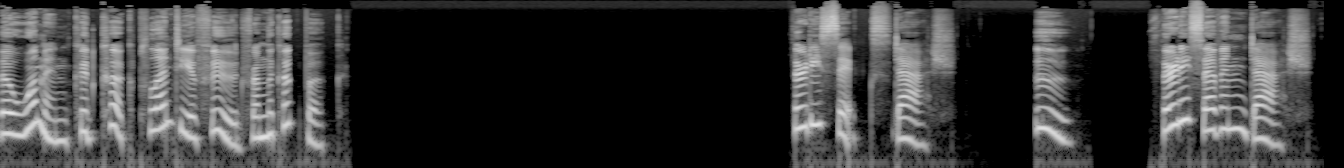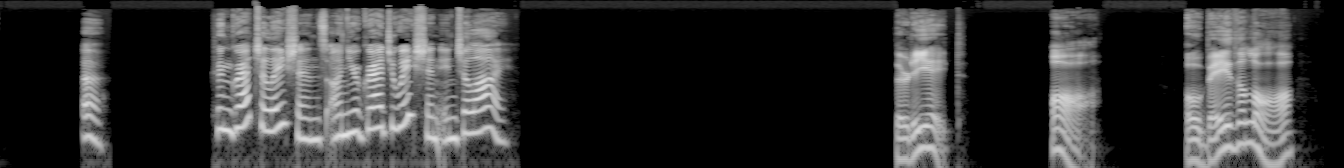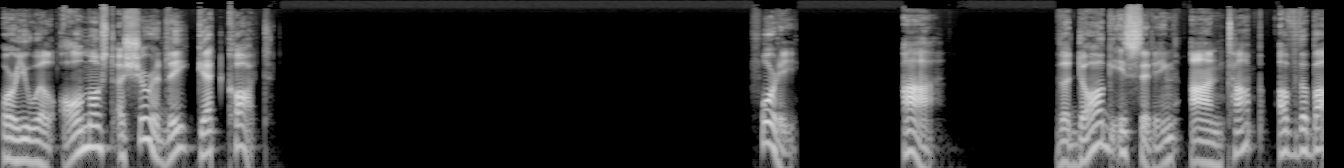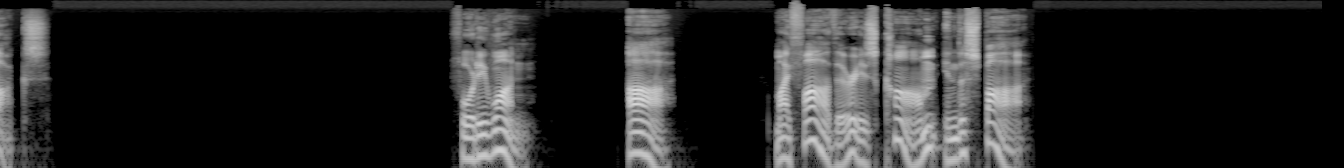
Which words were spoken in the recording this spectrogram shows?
The woman could cook plenty of food from the cookbook. 36 dash. Ooh. 37 dash. Uh. Congratulations on your graduation in July. 38. Awe. Obey the law, or you will almost assuredly get caught. 40. Ah. The dog is sitting on top of the box. 41. Ah. My father is calm in the spa.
